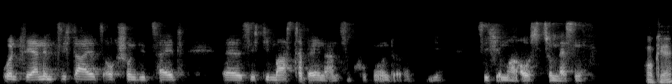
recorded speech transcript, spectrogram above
Und wer nimmt sich da jetzt auch schon die Zeit, äh, sich die Maßtabellen anzugucken und irgendwie sich immer auszumessen? Okay,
